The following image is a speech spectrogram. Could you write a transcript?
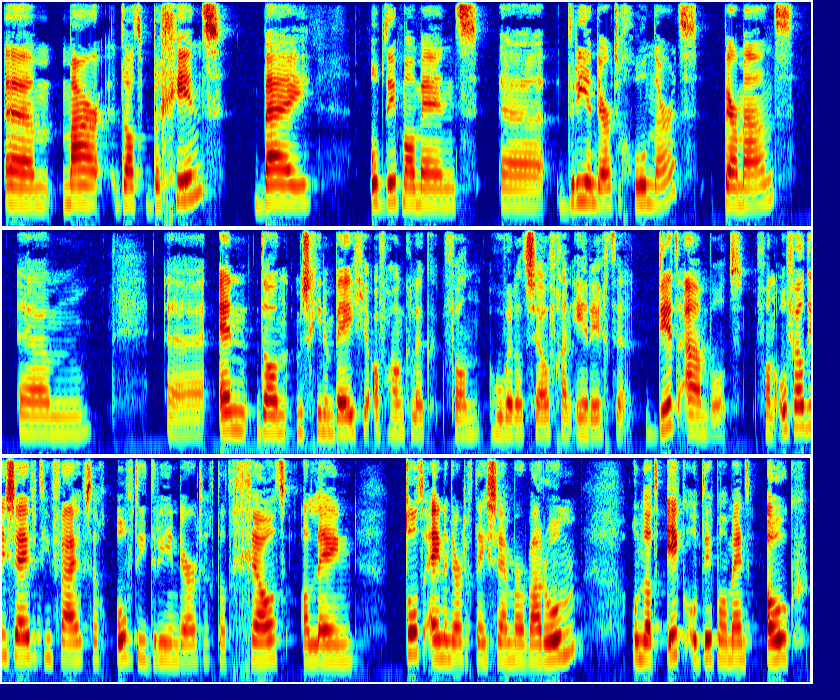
Um, maar dat begint bij op dit moment uh, eh, 3300 per maand. Um, uh, en dan misschien een beetje afhankelijk van hoe we dat zelf gaan inrichten. Dit aanbod van ofwel die 1750 of die 33, dat geldt alleen tot 31 december. Waarom? Omdat ik op dit moment ook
